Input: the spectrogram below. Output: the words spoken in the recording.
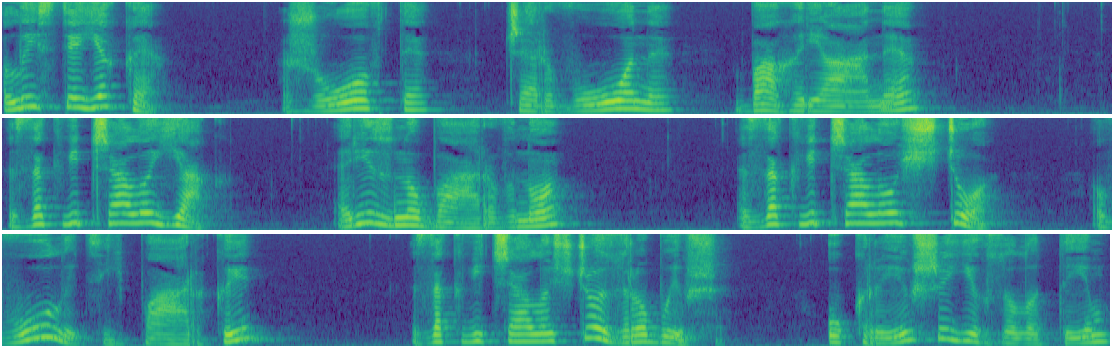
Листя яке? Жовте, червоне, багряне. Заквічало як? Різнобарвно. Заквічало що? Вулиці й парки. Заквічало що зробивши? Укривши їх золотим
